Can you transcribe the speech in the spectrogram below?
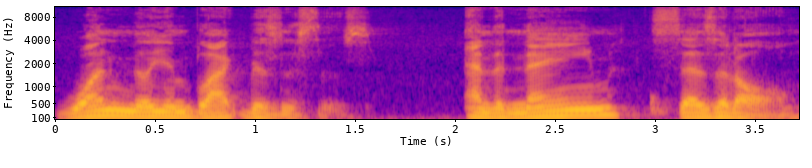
1 Million Black Businesses. And the name says it all.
